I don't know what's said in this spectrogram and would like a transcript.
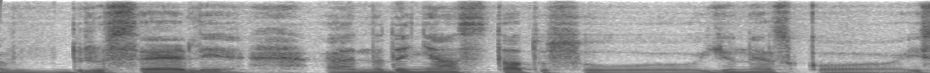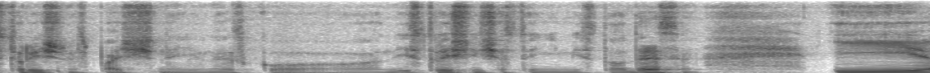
в Брюсселі е, надання статусу ЮНЕСКО, історичної спадщини ЮНЕСКО, е, історичній частині міста Одеси. І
